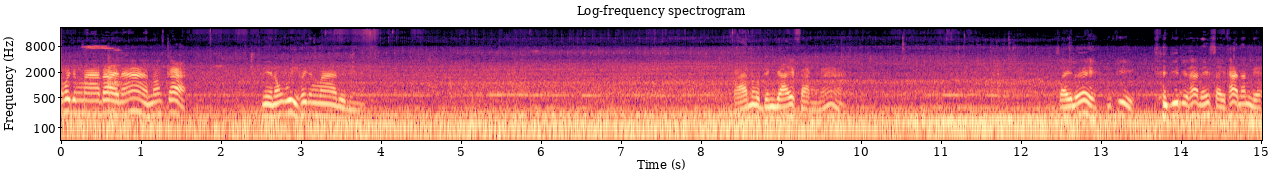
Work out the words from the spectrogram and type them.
เขายังมาได้นะ น้องก้าเนี่ยน้องอุ้ยเขายังมาเลยนี่ขาโนดยังย้ายฝั่งนะ ใส่เลยเมื่อกี้ยืนอยู่ท่าไหนใส่ท่านั้นเลย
